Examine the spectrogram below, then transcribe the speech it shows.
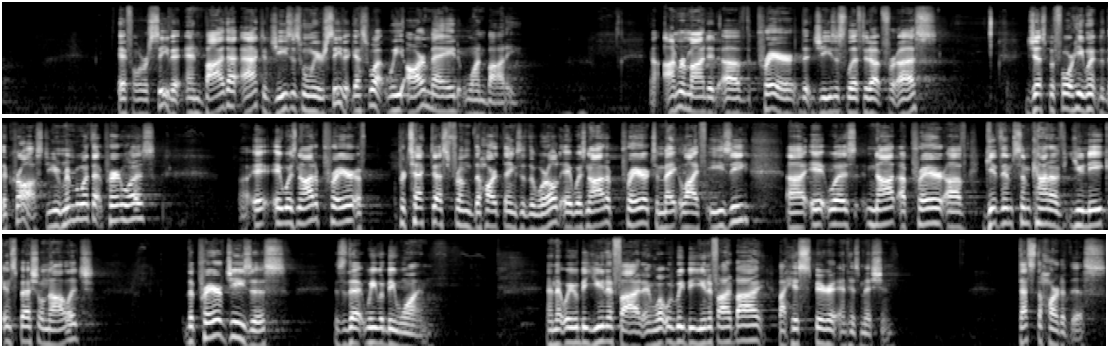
If we'll receive it. And by that act of Jesus, when we receive it, guess what? We are made one body. Now, I'm reminded of the prayer that Jesus lifted up for us just before he went to the cross. Do you remember what that prayer was? Uh, it, it was not a prayer of protect us from the hard things of the world. It was not a prayer to make life easy. Uh, it was not a prayer of give them some kind of unique and special knowledge. The prayer of Jesus is that we would be one and that we would be unified. And what would we be unified by? By His Spirit and His mission. That's the heart of this,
